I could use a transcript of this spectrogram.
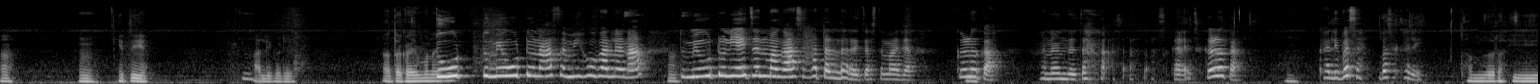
हां. हं, इथे ये. अलीकडे. आता काय म्हणा तू उठ- तुम्ही उठून असं मी उभारलं ना तुम्ही उठून यायचं आणि मग असं हाताला धरायचं असतं माझ्या. कळलं का? आनंदाचा असं असं असं करायचं. कळलं का? खाली बसा बसा खाली. थांब जरा ही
